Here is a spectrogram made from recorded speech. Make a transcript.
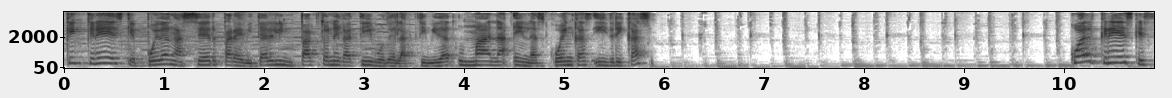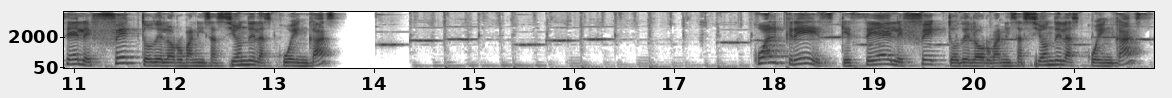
¿Qué crees que puedan hacer para evitar el impacto negativo de la actividad humana en las cuencas hídricas? ¿Cuál crees que sea el efecto de la urbanización de las cuencas? ¿Cuál crees que sea el efecto de la urbanización de las cuencas?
